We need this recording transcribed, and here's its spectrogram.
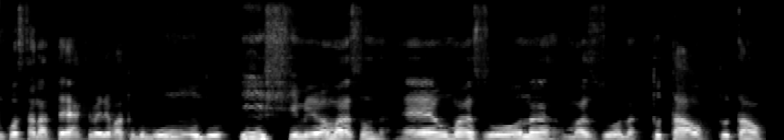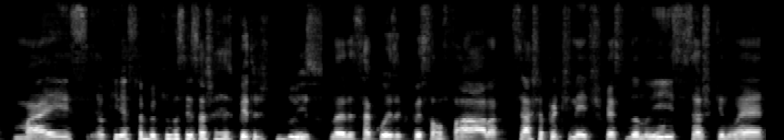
encostar na Terra, que vai levar todo mundo. Ixi, meu, é uma zona. É uma zona, uma zona total, total. Mas eu queria saber o que vocês acham a respeito de tudo isso né, dessa coisa que o pessoal fala. Você acha pertinente ficar estudando isso? Você acha que não é?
